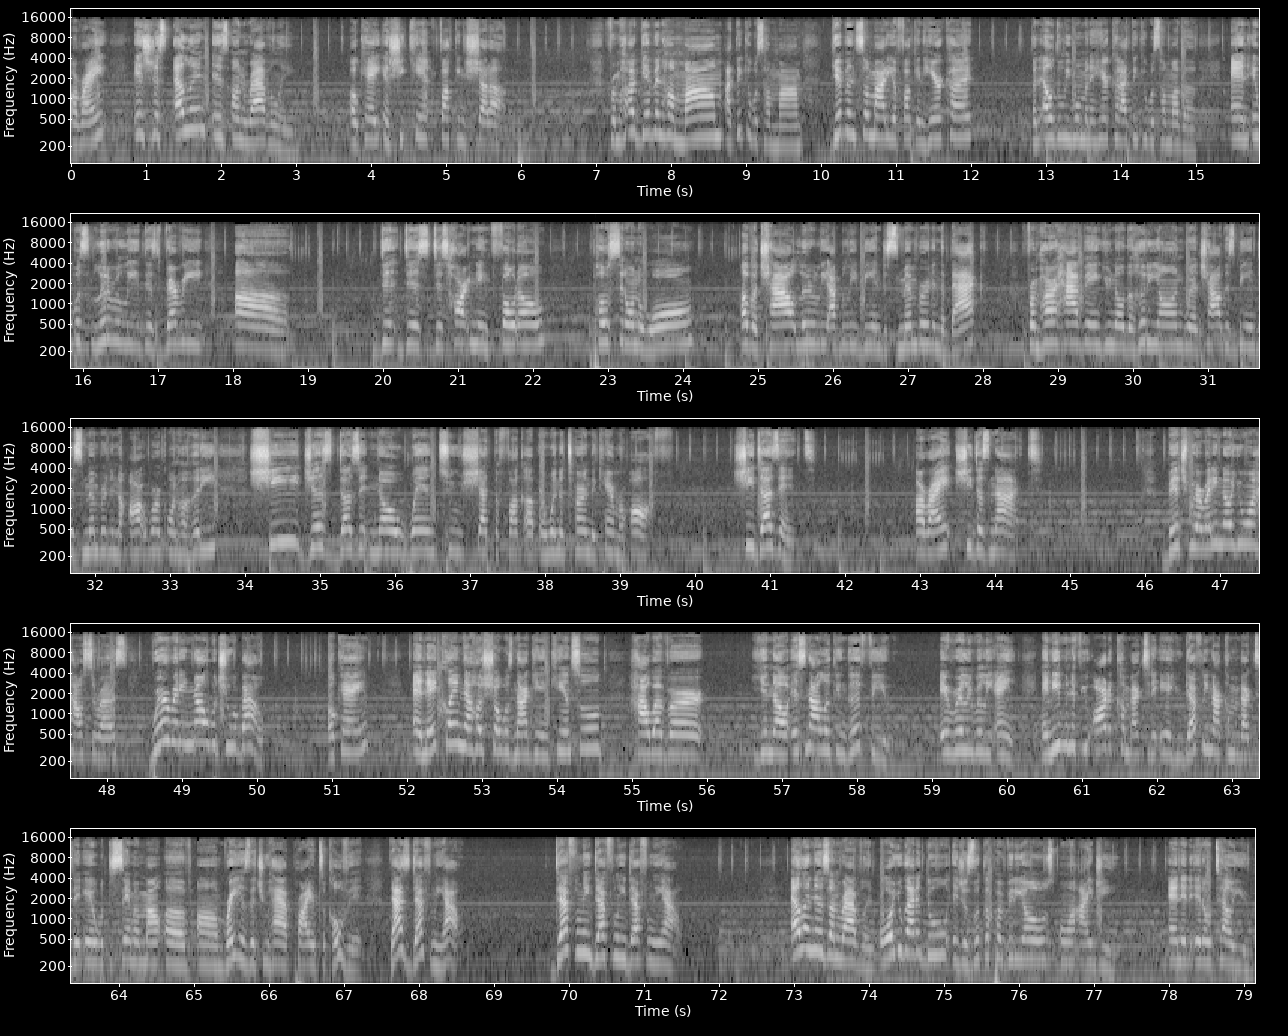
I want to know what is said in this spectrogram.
All right? It's just Ellen is unraveling. Okay? And she can't fucking shut up. From her giving her mom, I think it was her mom, giving somebody a fucking haircut, an elderly woman a haircut, I think it was her mother. And it was literally this very uh this disheartening photo posted on the wall of a child literally i believe being dismembered in the back from her having you know the hoodie on where a child is being dismembered in the artwork on her hoodie she just doesn't know when to shut the fuck up and when to turn the camera off. She doesn't. All right? She does not. Bitch we already know you on house arrest. We already know what you about. Okay? And they claim that her show was not getting canceled. However, you know, it's not looking good for you. It really, really ain't. And even if you are to come back to the air, you're definitely not coming back to the air with the same amount of um, ratings that you had prior to COVID. That's definitely out. Definitely, definitely, definitely out. Ellen is unraveling. All you gotta do is just look up her videos on IG, and it, it'll tell you.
